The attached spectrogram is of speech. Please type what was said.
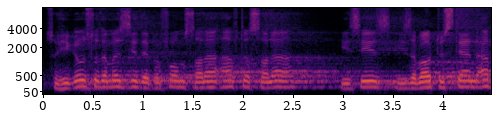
So he goes to the masjid, they perform salah. After salah, he says he's about to stand up,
